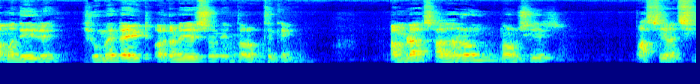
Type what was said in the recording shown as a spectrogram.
আমাদের হিউম্যান রাইট অর্গানাইজেশনের তরফ থেকে। আমরা সাধারণ মানুষের পাশে আছি,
